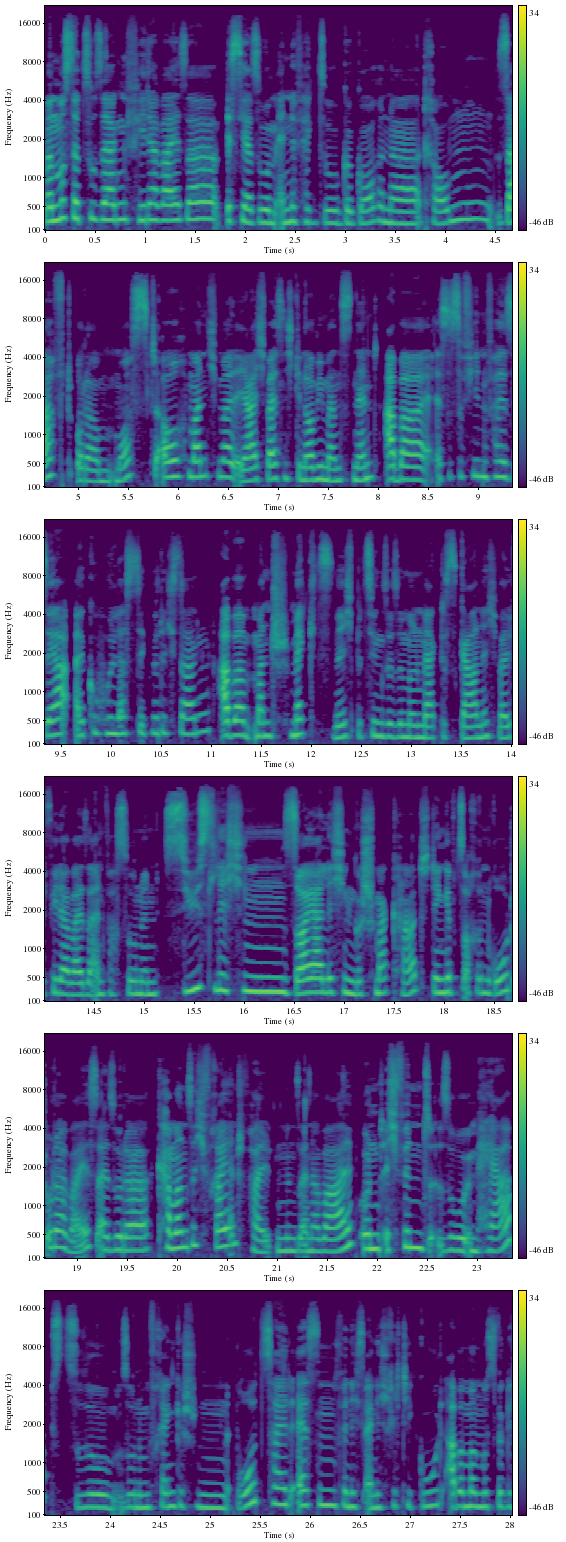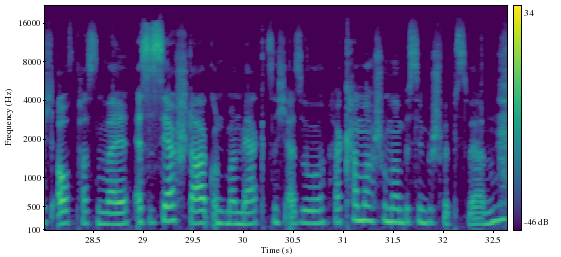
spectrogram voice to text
man muss dazu sagen, Federweiser ist ja so im Endeffekt so gegorener Traubensaft oder Most auch manchmal. Ja, ich weiß nicht genau, wie man es nennt. Aber es ist auf jeden Fall sehr alkohollastig, würde ich sagen. Aber man schmeckt es nicht, beziehungsweise man merkt es gar nicht, weil Federweiser einfach so einen süßlichen, säuerlichen Geschmack hat. Den gibt es auch in Rot oder Weiß. Also da kann man sich frei entfalten in seiner Wahl. Und ich finde, so im Herbst, so, so einem fränkischen Brotzeitessen, finde ich es eigentlich richtig gut. Aber man muss wirklich aufpassen, weil es ist sehr stark und man merkt es nicht. Also da kann man schon mal ein bisschen beschwipst werden.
